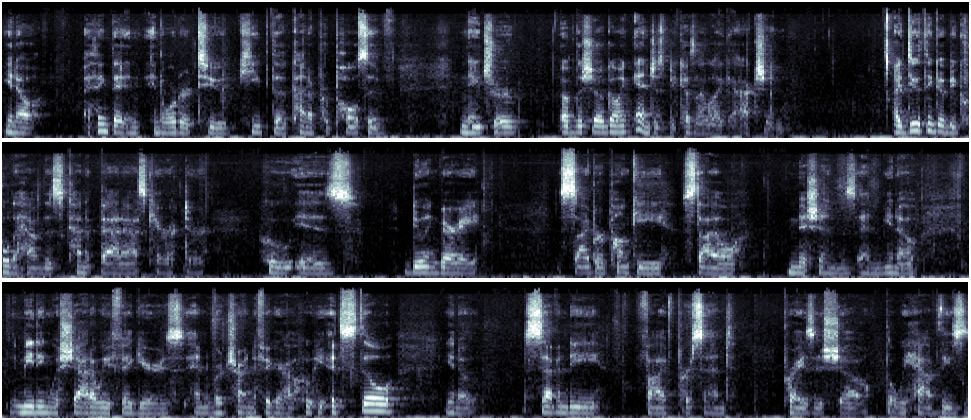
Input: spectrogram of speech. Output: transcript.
you know, I think that in, in order to keep the kind of propulsive nature of the show going, and just because I like action, I do think it would be cool to have this kind of badass character who is doing very cyberpunky style missions and you know meeting with shadowy figures and we're trying to figure out who he it's still you know 75% praises show but we have these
